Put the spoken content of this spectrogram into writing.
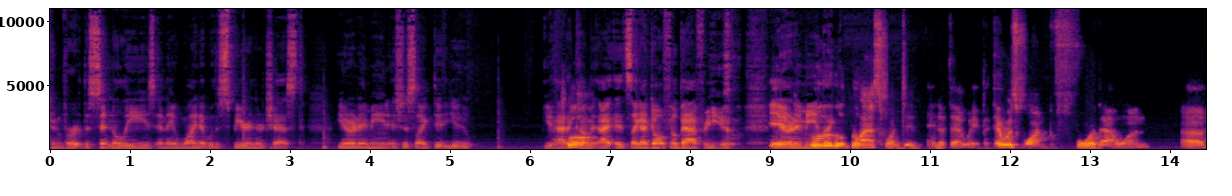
convert the Sentinelese, and they wind up with a spear in their chest. You know what I mean? It's just like, dude, you you had to Well- come. I, it's like I don't feel bad for you. You know what I mean? Well, Like- the, the last one did end up that way, but there was one before that one. Uh,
